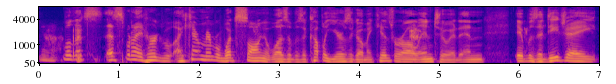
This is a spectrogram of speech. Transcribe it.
Yeah. Well, that's that's what I'd heard. I can't remember what song it was. It was a couple years ago. My kids were all into it, and it was a DJ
